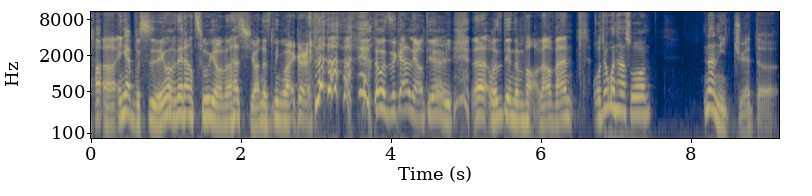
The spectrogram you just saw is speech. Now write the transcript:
啊，呃，应该不是，因为我们那趟出游呢，他喜欢的是另外一个人，但我只是跟他聊天而已。呃，我是电灯泡，然后反正我就问他说：“那你觉得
